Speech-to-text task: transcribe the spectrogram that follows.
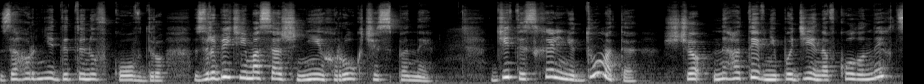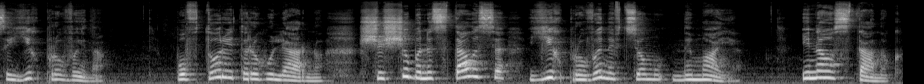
загорніть дитину в ковдру, зробіть їй масаж ніг, рук чи спини. Діти схильні думати, що негативні події навколо них це їх провина. Повторюйте регулярно, що що би не сталося, їх провини в цьому немає. І наостанок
